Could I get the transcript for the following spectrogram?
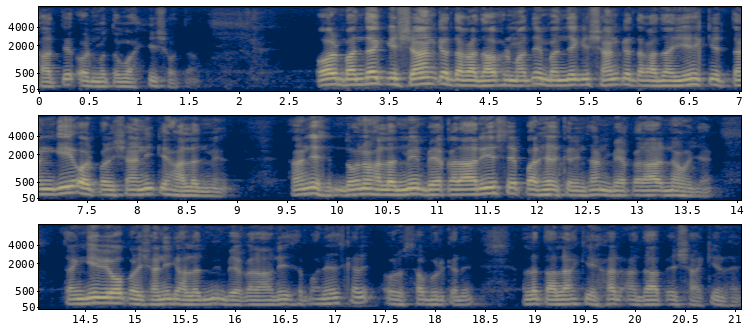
خاطر اور متوحش ہوتا ہوں۔ اور بندے کی شان کا تقاضا، فرماتے ہیں، بندے کی شان کا تقاضا یہ ہے کہ تنگی اور پریشانی کی حالت میں ہاں جی دونوں حالت میں بے قراری سے پرہیز کرے، انسان بے قرار نہ ہو جائے۔ تنگی بھی ہو، پریشانی کی حالت میں بے قراری سے پرہیز کرے اور صبر کرے اللہ تعالیٰ کی ہر ادا پہ شاکر ہے۔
